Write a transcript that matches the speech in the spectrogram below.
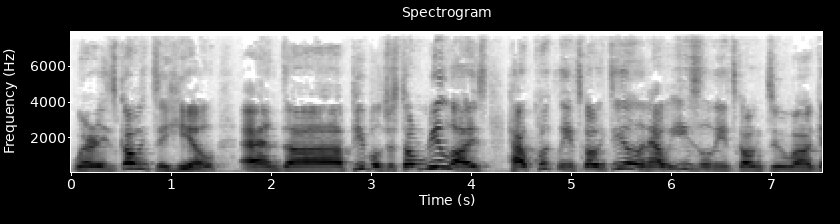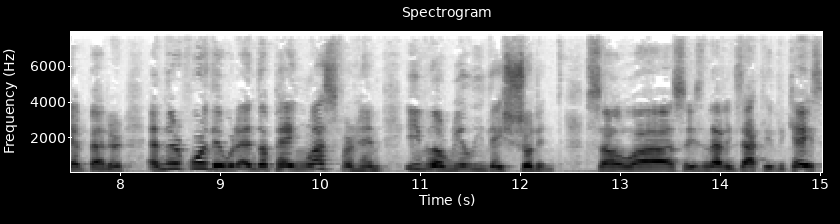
where he's going to heal, and uh, people just don't realize how quickly it's going to heal and how easily it's going to uh, get better, and therefore they would end up paying less for him, even though really they shouldn't. So, uh, so isn't that exactly the case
